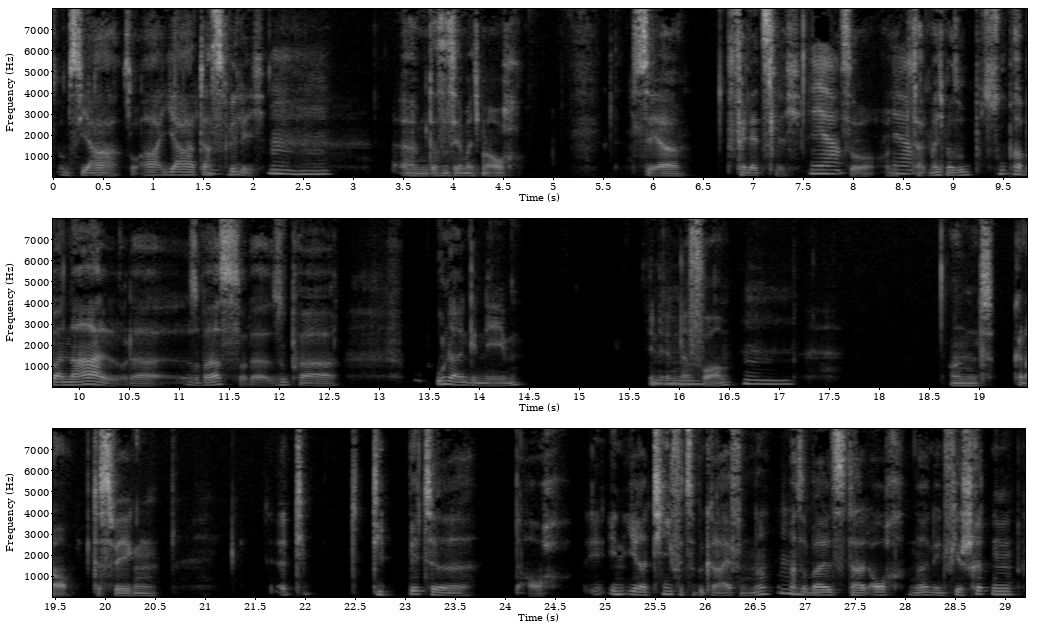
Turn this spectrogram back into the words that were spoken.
ums Ja. So, ah, ja, das will ich. Mhm. Ähm, das ist ja manchmal auch sehr verletzlich. Ja. So. Und ja. ist halt manchmal so super banal oder sowas oder super unangenehm in mhm. irgendeiner Form. Mhm. Und genau, deswegen äh, die, die Bitte auch in ihrer Tiefe zu begreifen. Ne? Mhm. Also weil es da halt auch ne, in den vier Schritten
